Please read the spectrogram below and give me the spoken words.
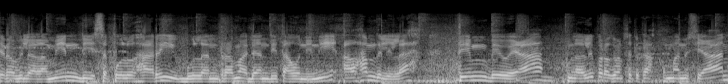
Alhamdulillahirrahmanirrahim di 10 hari bulan Ramadan di tahun ini Alhamdulillah tim BWA melalui program sedekah kemanusiaan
